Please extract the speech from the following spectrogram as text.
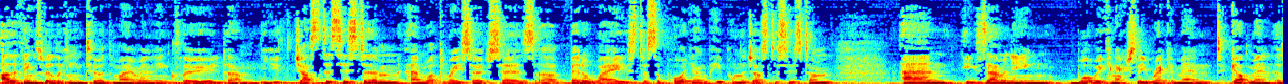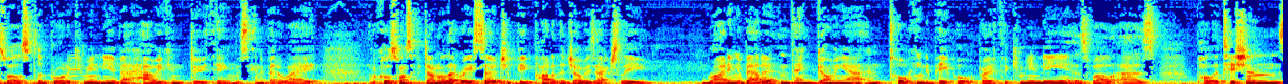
Other things we're looking into at the moment include um, the youth justice system and what the research says are better ways to support young people in the justice system. And examining what we can actually recommend to government as well as to the broader community about how we can do things in a better way. Of course, once we've done all that research, a big part of the job is actually writing about it and then going out and talking to people, both the community as well as politicians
